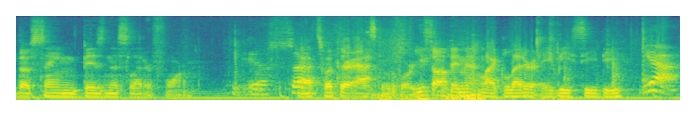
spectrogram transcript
the same business letter form. Yes, sir. That's what they're asking for. You thought they meant like letter A, B, C, D? yeah.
